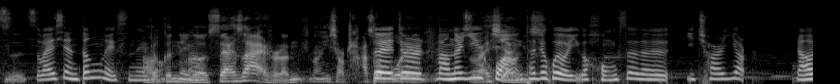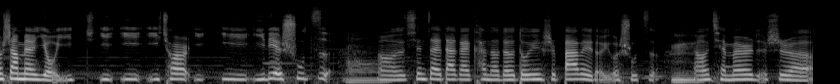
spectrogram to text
紫紫外线灯类似那种，跟那个 CSI 似的，弄一小插色。对，就是往那一晃，它就会有一个红色的一圈印儿，然后上面有一一一一圈一一一列数字。嗯，现在大概看到的都是八位的一个数字。嗯，然后前面是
